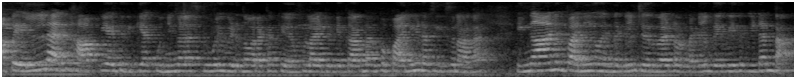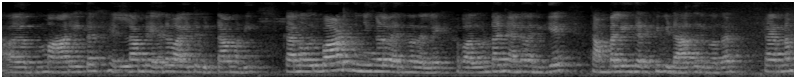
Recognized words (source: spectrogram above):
അപ്പൊ എല്ലാവരും ഹാപ്പി ആയിട്ടിരിക്കുക. കുഞ്ഞുങ്ങളെ സ്കൂളിൽ വിടുന്നവരൊക്കെ കെയർഫുൾ ആയിട്ടിരിക്കുക. കാരണം ഇപ്പൊ പനിയുടെ സീസൺ ആണ്. ഇങ്ങാനും പനിയോ എന്തെങ്കിലും ചെറുതായിട്ടുണ്ടെങ്കിൽ ദയവ് ഇത് വിടണ്ട. മാറിയിട്ട് എല്ലാം ഭേദമായിട്ട് വിട്ടാൽ മതി. കാരണം ഒരുപാട് കുഞ്ഞുങ്ങൾ വരുന്നതല്ലേ? അപ്പൊ അതുകൊണ്ടാണ് ഞാനും എനിക്ക് കമ്പൽ ഇതിടയ്ക്ക് വിടാതിരുന്നത്. കാരണം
